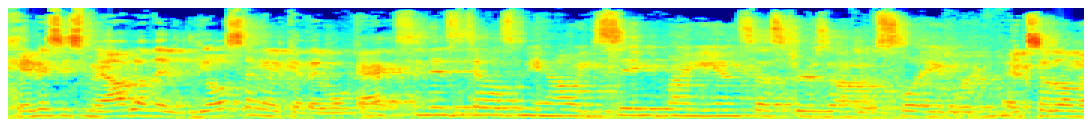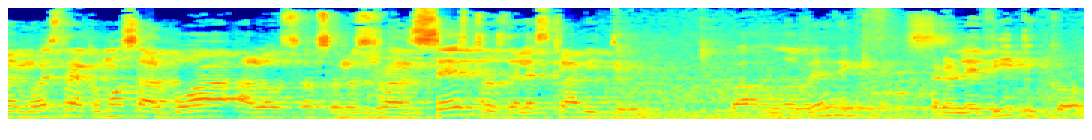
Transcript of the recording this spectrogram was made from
Génesis me habla del Dios en el que debo creer. Exodus tells me how he saved my ancestors out of slavery. Éxodo me muestra cómo salvó a, los, a nuestros ancestros de la esclavitud. But Leviticus, Pero Levítico,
